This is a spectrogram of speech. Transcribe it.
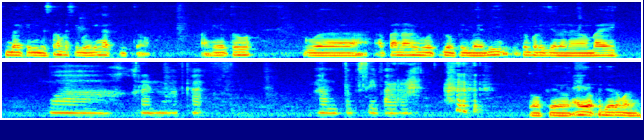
sebagian besar masih gue ingat gitu makanya itu gue apa namanya buat gue pribadi itu berjalan dengan baik Wah, keren banget kak. Mantep sih parah. oke ayo ke Jerman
